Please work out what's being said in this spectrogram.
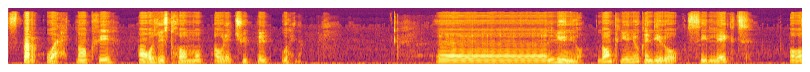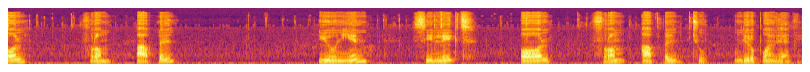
سطر واحد. donc فيه enregistrement اولا tuple وحدة. ال union donc ال union كنديرو select all from apple. Union select all from apple 2 نديرو point virgule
